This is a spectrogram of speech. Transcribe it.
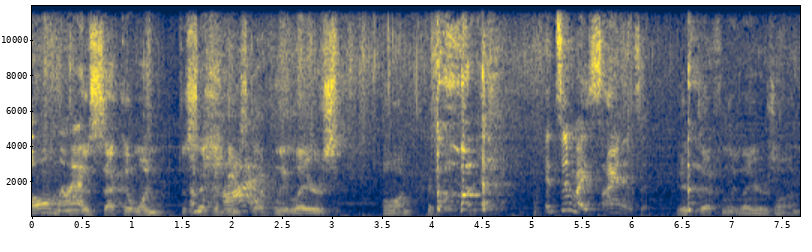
Oh my. The second one, the second piece definitely layers on. It's in my sinus. It definitely layers on.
